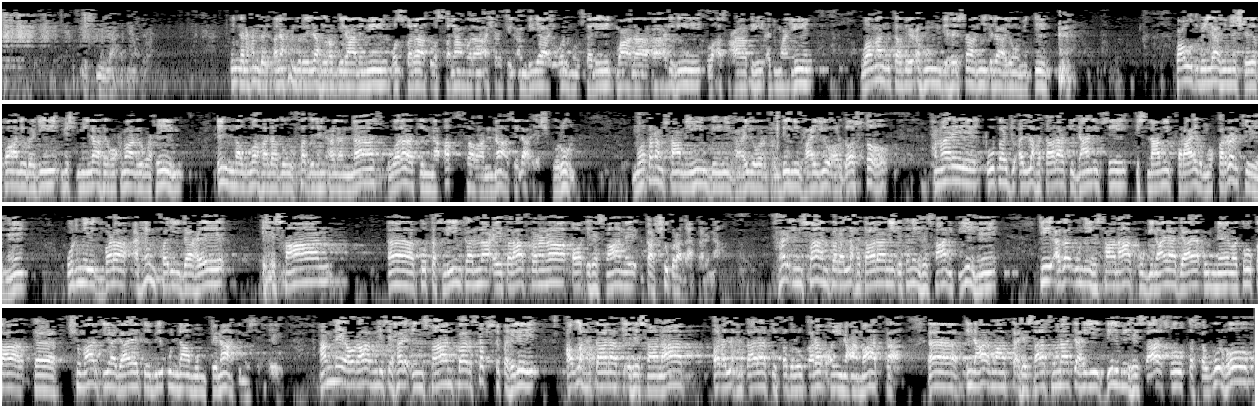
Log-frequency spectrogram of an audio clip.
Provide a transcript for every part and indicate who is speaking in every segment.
Speaker 1: بسم الله إن الحمد, الحمد لله رب العالمين والصلاة والسلام على أشرف الأنبياء والمرسلين وعلى آله وأصحابه أجمعين ومن تبعهم بحسان إلى يوم الدين. فعوذ بالله من الشيطان الرجيم. بسم الله الرحمن الرحيم. إن الله لذو فضل على الناس ولكن أكثر الناس لا يشكرون. محترم سامعین، دینی بھائی اور دینی بھائیوں اور دوستوں ہمارے اوپر جو اللہ تعالی کی جانب سے اسلامی فرائض مقرر کیے ہیں، ان میں ایک بڑا اہم فریضہ ہے احسان کو تسلیم کرنا، اعتراف کرنا اور احسان کا شکر ادا کرنا۔ ہر انسان پر اللہ تعالیٰ نے اتنے احسان کیے ہیں کہ اگر ان احسانات کو گنایا جائے، ان نعمتوں کا شمار کیا جائے تو بالکل ناممکنات میں سے ہے۔ ہم نے اور آپ میں سے ہر انسان پر سب سے پہلے اللہ تعالیٰ کے احسانات اور اللہ تعالیٰ کے فضل و کرم اور انعامات کا انعامات کا احساس ہونا چاہیے۔ دل میں احساس ہو، تصور ہو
